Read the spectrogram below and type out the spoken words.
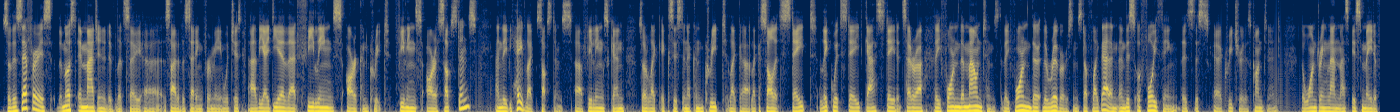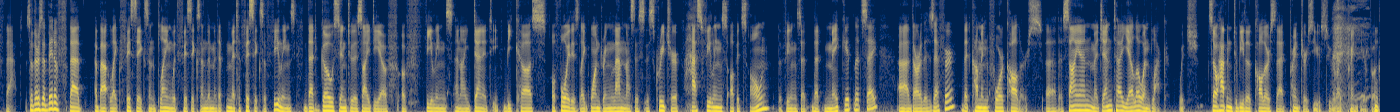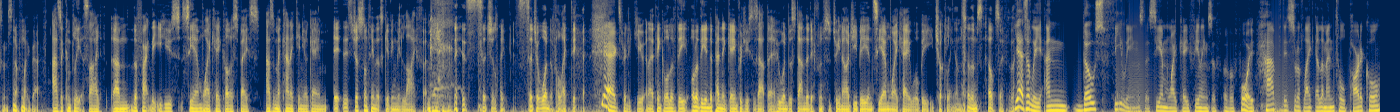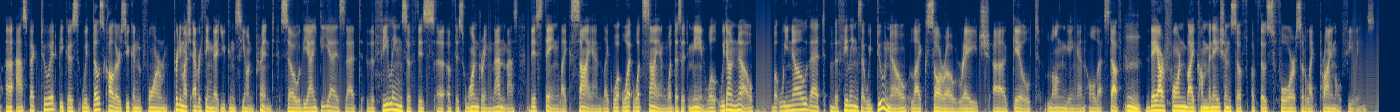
So the zephyr is the most imaginative, let's say, uh, side of the setting for me, which is uh, the idea that feelings are concrete. Feelings are a substance, and they behave like substance. Uh, feelings can sort of like exist in a concrete, like a like a solid state, liquid state, gas state, etc. They form the mountains, they form the the rivers and stuff like that. And and this Ophoi thing, this this uh, creature, this continent, the wandering landmass, is made of that. So there's a bit of that about like physics and playing with physics and the meta- metaphysics of feelings that goes into this idea of, of feelings and identity because Ophoi, this like wandering landmasses, this, this creature has feelings of its own, the feelings that, that make it, let's say. Uh, there are the Zephyr that come in four colors uh, the cyan, magenta, yellow, and black which so happen to be the colors that printers use to like print your books and stuff like that. As a complete aside, um, the fact that you use CMYK color space as a mechanic in your game, it, it's just something that's giving me life. I mean, it's such a like such a wonderful idea. Yeah, it's really cute, and I think all of the all of the independent game producers out there who understand the difference between RGB and CMYK will be chuckling to themselves over that. Yeah, totally. And those feelings, the CMYK feelings of of Ophoi, have this sort of like elemental particle uh, aspect to it because with those colors you can form pretty much everything that you can see on print. So the idea is that the feelings of this uh, of this wandering landmass, this thing like cyan, like what what what's cyan? What does it mean? Well, we don't know, but we know that the feelings that we do know, like sorrow, rage, uh, guilt, longing, and all that stuff, mm. they are formed by combinations of of those four sort of like primal feelings.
